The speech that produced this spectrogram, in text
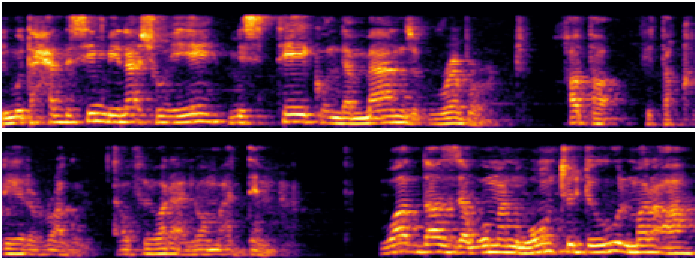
المتحدثين بيناقشوا إيه؟ Mistake on the man's report خطأ في تقرير الرجل أو في الورقة اللي هو مقدمها. What does the woman want to do؟ المرأة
